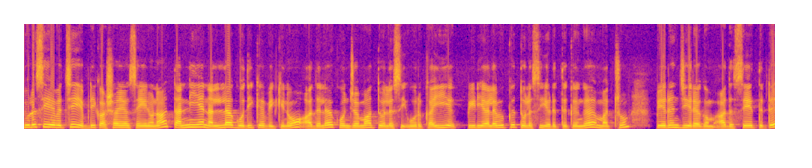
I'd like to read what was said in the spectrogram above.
துளசியை வச்சு எப்படி கஷாயம் செய்யணும்னா தண்ணியை நல்லா கொதிக்க வைக்கணும். அதில் கொஞ்சமாக துளசி ஒரு கையை பீடி அளவுக்கு துளசி எடுத்துக்கோங்க. மற்றும் பெருஞ்சீரகம் அதை சேர்த்துட்டு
